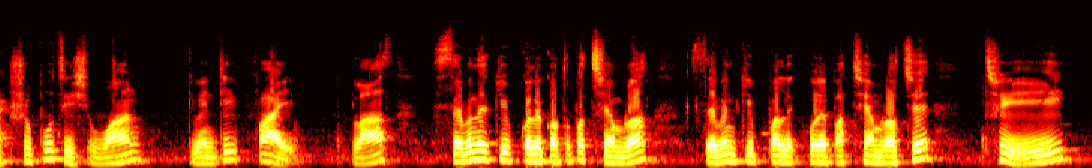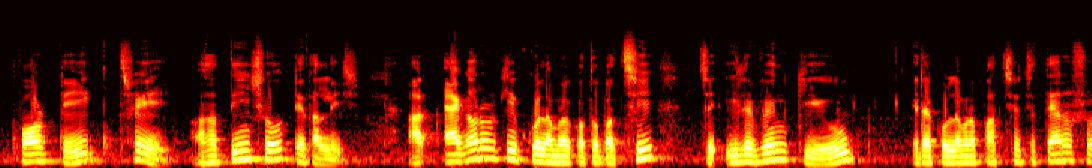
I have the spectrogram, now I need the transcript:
একশো পঁচিশ ওয়ান টোয়েন্টি ফাইভ প্লাস সেভেনের কিউব করলে কত পাচ্ছি আমরা? সেভেন কিউব করে পাচ্ছি আমরা হচ্ছে থ্রি ফর্টি থ্রি অর্থাৎ তিনশো তেতাল্লিশ। আর এগারোর কিউব করলে আমরা কত পাচ্ছি? যে ইলেভেন কিউব, এটা করলে আমরা পাচ্ছি হচ্ছে তেরোশো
